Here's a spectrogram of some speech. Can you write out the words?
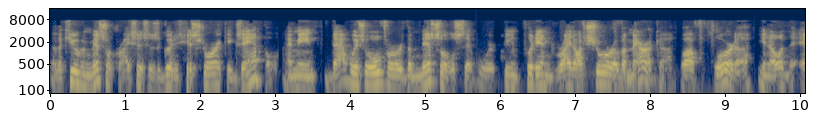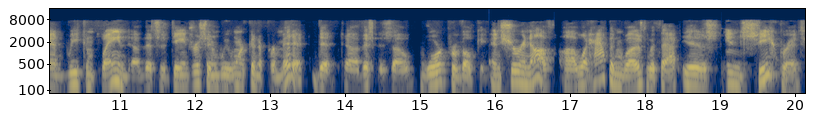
The Cuban Missile Crisis is a good historic example. I mean, that was over the missiles that were being put in right offshore of America, off Florida, you know, and, and we complained uh, this is dangerous and we weren't going to permit it, that uh, this is uh, war provoking. And sure enough, uh, what happened was with that is in secret,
